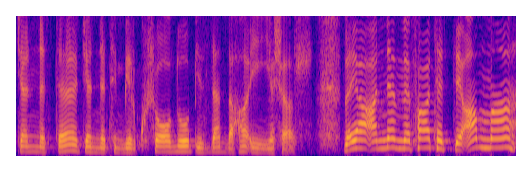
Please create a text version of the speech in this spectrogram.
cennette cennetin bir kuşu oldu bizden daha iyi yaşar. Veya annem vefat etti ama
